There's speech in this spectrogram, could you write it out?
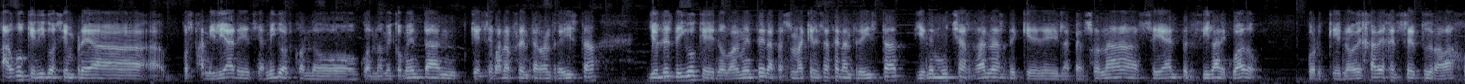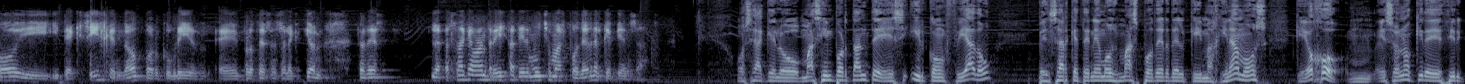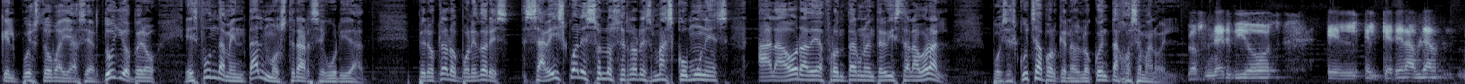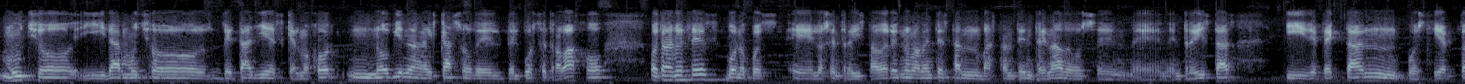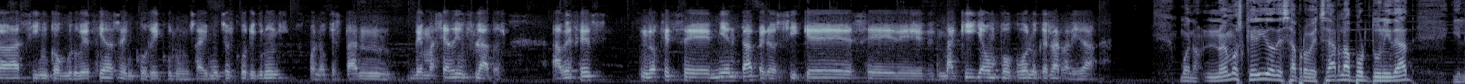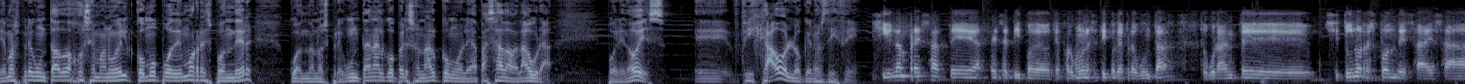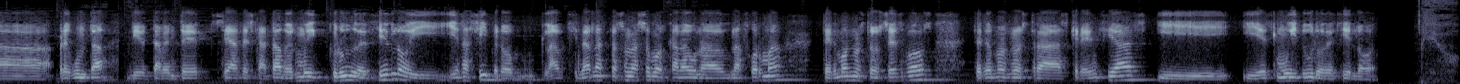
algo que digo siempre a, a, pues, familiares y amigos cuando, cuando me comentan que se van a enfrentar a la entrevista, yo les digo que normalmente la persona que les hace la entrevista tiene muchas ganas de que la persona sea el perfil adecuado, porque no deja de ejercer tu trabajo y, te exigen ¿no? por cubrir eh, el proceso de selección. Entonces, la persona que va a la entrevista tiene mucho más poder del que piensa. O sea que lo más importante es ir confiado, pensar que tenemos más poder del que imaginamos, que ojo, mm, eso no quiere decir que el puesto vaya a ser tuyo, pero es fundamental mostrar seguridad. Pero claro, ponedores, ¿sabéis cuáles son los errores más comunes a la hora de afrontar una entrevista laboral? Pues escucha porque nos lo cuenta José Manuel. Los nervios, el, querer hablar mucho y dar muchos detalles que a lo mejor no vienen al caso del puesto de trabajo. Otras veces, bueno, pues eh, los entrevistadores normalmente están bastante entrenados en, en entrevistas y detectan pues ciertas incongruencias en currículums. Hay muchos currículums, bueno, que están demasiado inflados. A veces no que se mienta, pero sí que se maquilla un poco lo que es la realidad. Bueno, no hemos querido desaprovechar la oportunidad y le hemos preguntado a José Manuel cómo podemos responder cuando nos preguntan algo personal como le ha pasado a Laura. Ponedores, eh, fijaos lo que nos dice. Si una empresa te hace ese tipo de, te formula ese tipo de preguntas, seguramente si tú no respondes a esa pregunta, directamente seas descartado. Es muy crudo decirlo y, es así, pero al final las personas somos cada una de una forma, tenemos nuestros sesgos, tenemos nuestras creencias y es muy duro decirlo.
